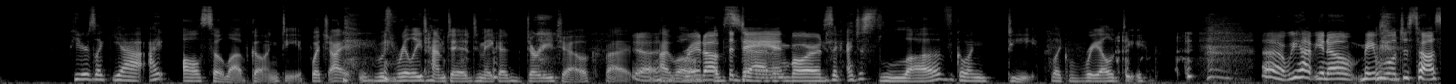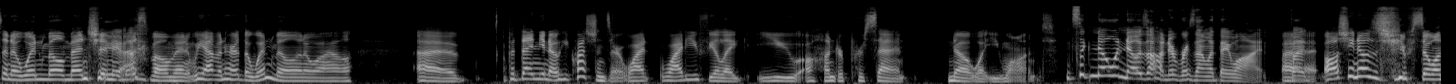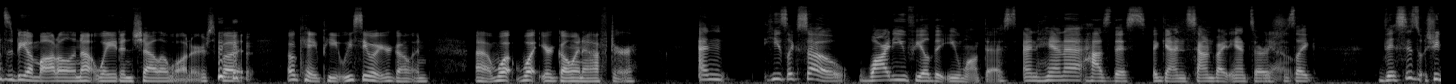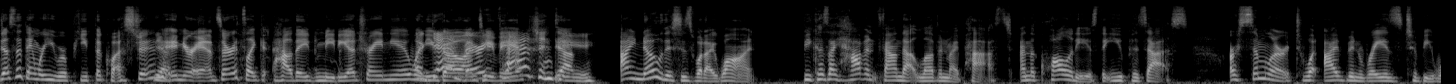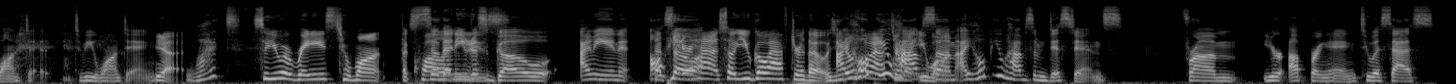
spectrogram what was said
Peter's like, yeah, I also love going deep, which I was really tempted to make a dirty joke, but Yeah, I will right off the abstain. diving board. He's like, I just love going deep, like real deep. Uh, we have, you know, maybe we'll just toss in a windmill mention Yeah. in this moment. We haven't heard the windmill in a while. Uh, but then, you know, he questions her. Why? Why do you feel like you hundred percent know what you want? It's like no one knows 100% what they want. Uh, But all she knows is she still wants to be a model and not wade in shallow waters. But okay, Pete, we see what you're going. Uh, what what you're going after? And he's like, So, why do you feel that you want this? And Hannah has this, again, soundbite answer. Yeah. She's like, This is, she does the thing where you repeat the question Yeah. in your answer. It's like how they media train you when you Again, go on TV. pageanty. I know this is what I want because I haven't found that love in my past. And the qualities that you possess are similar to what I've been raised to be wanted, to be wanting. Yeah. What? So you were raised to want the qualities. So then you just go, I mean, that also, Peter has. So you go after those. You I hope you have you some. want. I hope you have some distance from your upbringing to assess,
